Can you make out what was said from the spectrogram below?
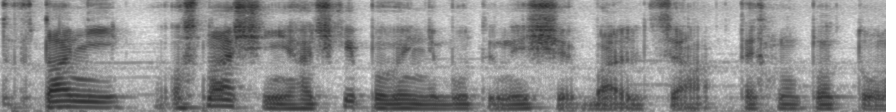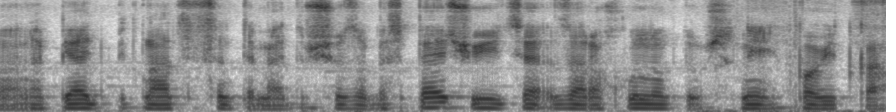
В даній оснащенні гачки повинні бути нижче бальця технопланктона на 5-15 см, що забезпечується за рахунок довжини повідка.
